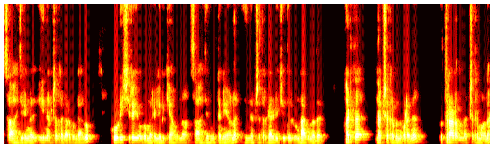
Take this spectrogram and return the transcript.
സാഹചര്യങ്ങൾ ഈ നക്ഷത്രക്കാർക്കുണ്ടാകും. കോടീശ്വര യോഗം വരെ ലഭിക്കാവുന്ന സാഹചര്യം തന്നെയാണ് ഈ നക്ഷത്രക്കാരുടെ ജീവിതത്തിൽ ഉണ്ടാകുന്നത്. അടുത്ത നക്ഷത്രം എന്ന് പറയുന്നത് ഉത്രാടം നക്ഷത്രമാണ്.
